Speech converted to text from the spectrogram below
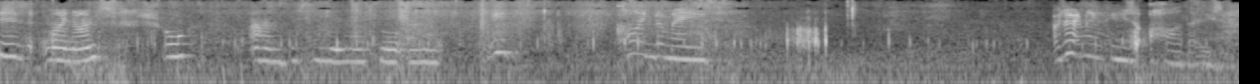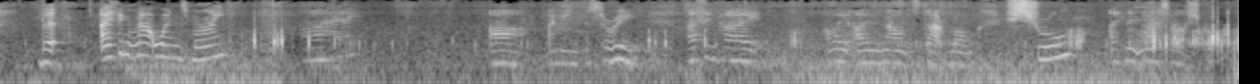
is my nan's straw, and this is my nan's straw, and we've kind of made. I don't know whose are those, but I think that one's mine. Are they? Ah, I mean, sorry. I think I, I, I announced that wrong. Straw. I think that's our straw,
